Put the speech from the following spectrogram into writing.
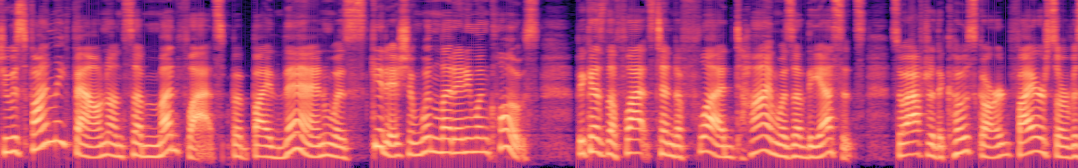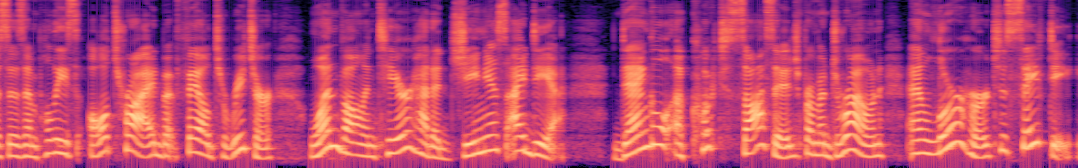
She was finally found on some mud flats, but by then was skittish and wouldn't let anyone close. Because the flats tend to flood, time was of the essence. So after the Coast Guard, fire services, and police all tried but failed to reach her, one volunteer had a genius idea dangle a cooked sausage from a drone and lure her to safety.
